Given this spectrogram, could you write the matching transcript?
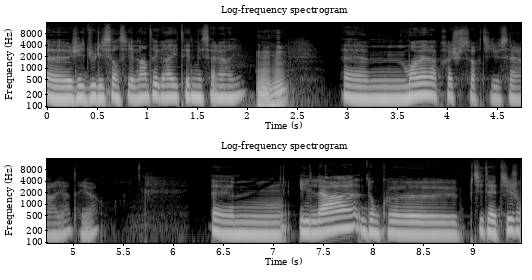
Euh, j'ai dû licencier l'intégralité de mes salariés. Mhm. Euh, Moi-même, après, je suis sortie du salariat d'ailleurs. Euh, et là, donc petit à petit, je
